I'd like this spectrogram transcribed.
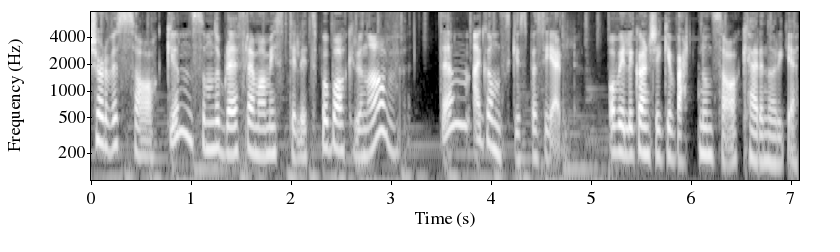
sjølve saken som det ble fremma mistillit på bakgrunn av, den er ganske spesiell og ville kanskje ikke vært noen sak her i Norge.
